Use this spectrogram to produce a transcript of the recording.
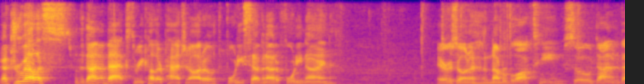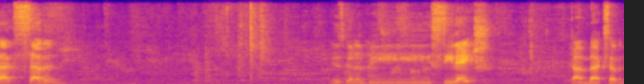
Got Drew Ellis for the Diamondbacks, three color patch and auto, 47 out of 49. Arizona is a number block team, so Diamondbacks 7 is going to be Steve H. Diamondback 7.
